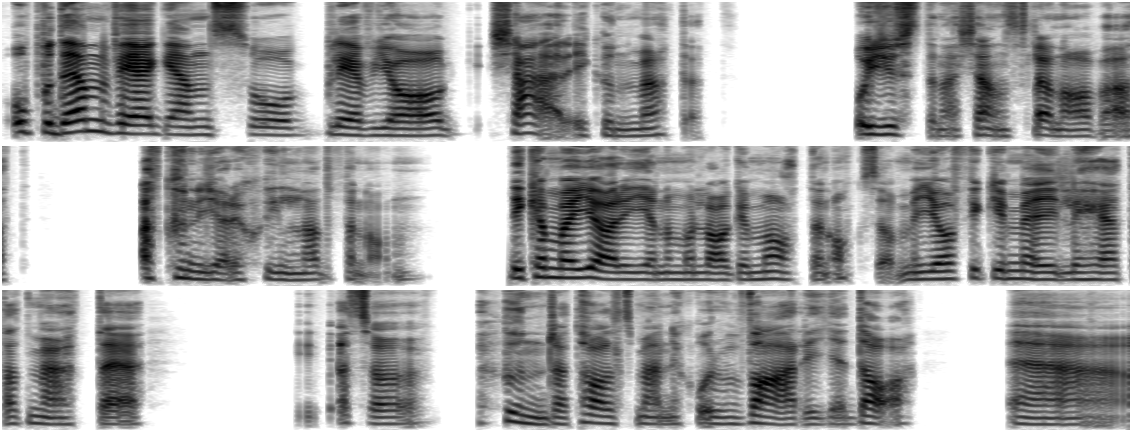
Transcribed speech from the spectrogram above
och på den vägen så blev jag kär i kundmötet. Och just den här känslan av att att kunna göra skillnad för någon. Det kan man göra genom att laga maten också, men jag fick ju möjlighet att möta alltså, hundratals människor varje dag. Eh,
